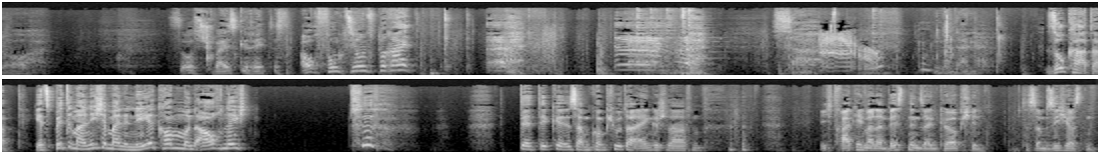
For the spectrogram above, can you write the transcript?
so. So, das Schweißgerät ist auch funktionsbereit. So. Na dann. So, Kater, jetzt bitte mal nicht in meine Nähe kommen und auch nicht. Tch, Der Dicke ist am Computer eingeschlafen. Ich trage ihn mal am besten in sein Körbchen. Das ist am sichersten.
